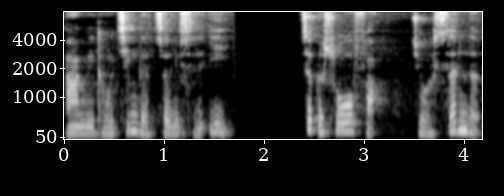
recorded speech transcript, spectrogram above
阿弥陀经》的真实义，这个说法。就生了。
